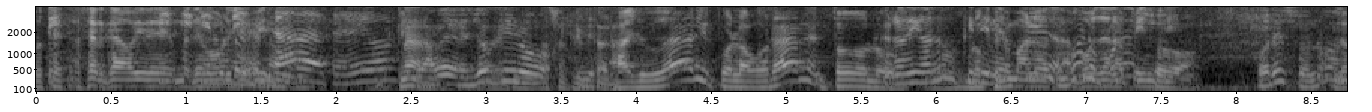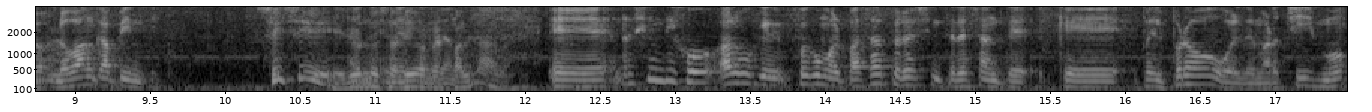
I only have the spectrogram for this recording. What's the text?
Usted está cerca hoy de, de Mauricio hinchada, te digo. Claro, a ver, yo quiero ayudar y colaborar en todo lo Pero dígalo, lo ¿qué que tiene me malo apoyar Bueno, a Pinti? eso- Por eso, ¿no? Lo, lo banca Pinti. Sí, sí, yo en- lo he salido respaldado. Eh, recién dijo algo que fue como al pasar, pero es interesante, que el PRO o el de marchismo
